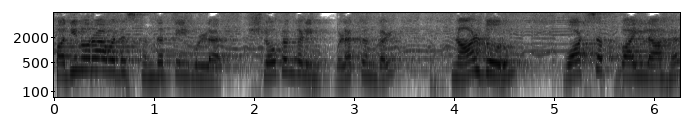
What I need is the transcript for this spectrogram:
பதினோராவது ஸ்கந்தத்தில் உள்ள ஸ்லோகங்களின் விளக்கங்கள் நாள்தோறும் வாட்ஸ்அப் வாயிலாக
